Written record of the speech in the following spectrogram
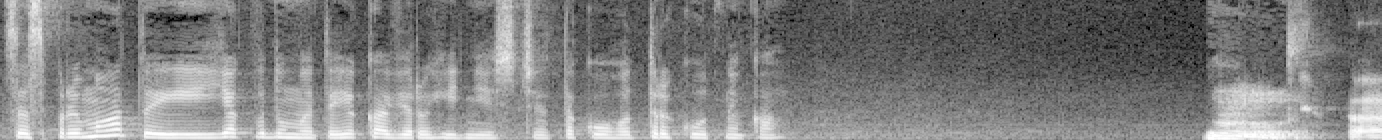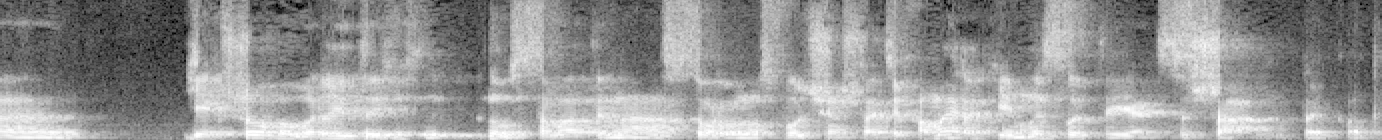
це сприймати? І як ви думаєте, яка вірогідність такого трикутника? М, е, Якщо говорити, ну ставати на сторону Сполучених Штатів Америки і мислити як США, наприклад,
